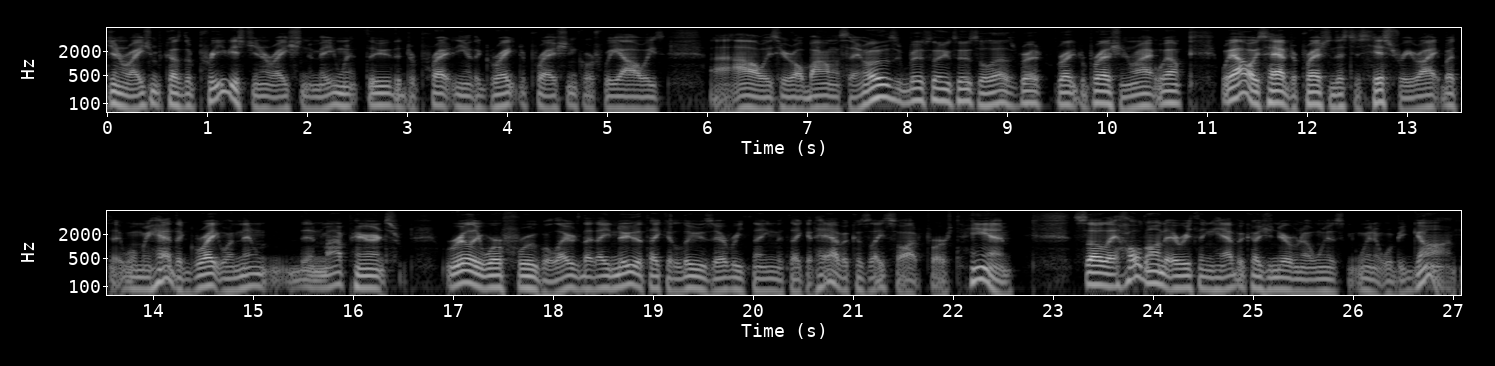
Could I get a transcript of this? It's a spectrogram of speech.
generation because the previous generation to me went through the depression, you know, the Great Depression. Of course, we always, uh, I always hear Obama saying, "Oh, this is the best thing since the last Great Great Depression." Right? Well, we always have depressions. That's just history, right? But when we had the Great one, then then my parents really were frugal. They they knew that they could lose everything that they could have because they saw it firsthand. So they hold on to everything you have because you never know when, when it will be gone.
